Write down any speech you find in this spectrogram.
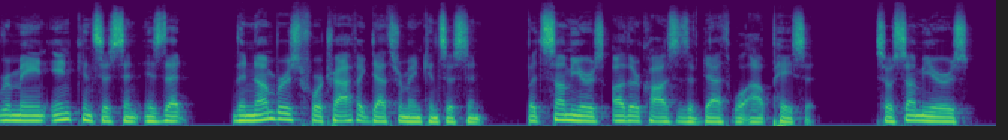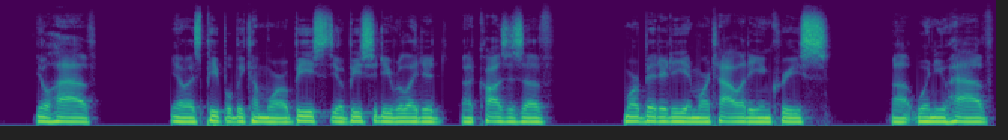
remain inconsistent is that the numbers for traffic deaths remain consistent, but some years other causes of death will outpace it. So some years you'll have, you know, as people become more obese, the obesity related uh, causes of morbidity and mortality increase. Uh, when you have,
